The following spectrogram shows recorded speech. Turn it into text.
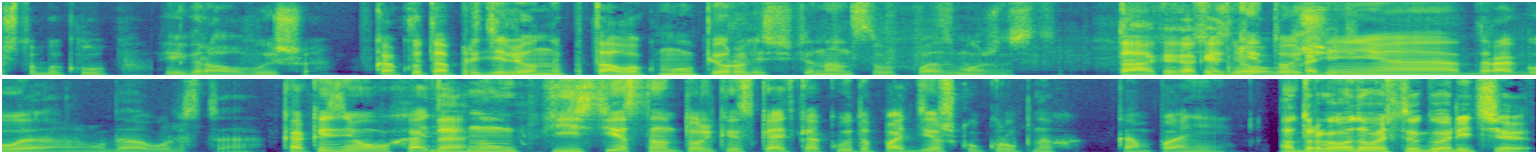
чтобы клуб играл выше. В какой-то определенный потолок мы уперлись в финансовых возможностей. Так, и как из него это выходить? очень э, дорогое удовольствие. Как из него выходить? Да. Ну, естественно, только искать какую-то поддержку крупных компаний. А другое удовольствие, вы говорите,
